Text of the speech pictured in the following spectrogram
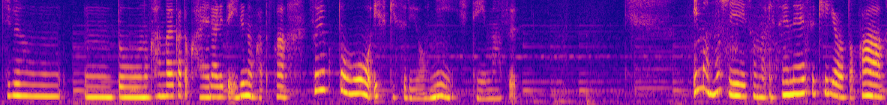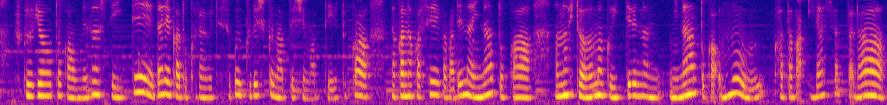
自分んとの考え方を変えられているのかとかそういうことを意識するようにしています。今もしその SNS 企業とか副業とかを目指していて誰かと比べてすごい苦しくなってしまっているとかなかなか成果が出ないなとかあの人はうまくいってるのになとか思う方がいらっしゃったら、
